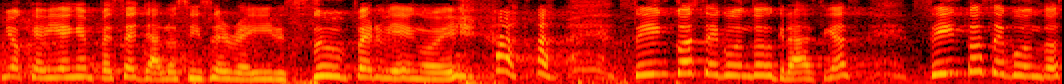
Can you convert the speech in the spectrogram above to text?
Vio que bien empecé, ya los hice reír súper bien hoy. Cinco segundos, gracias. Cinco segundos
